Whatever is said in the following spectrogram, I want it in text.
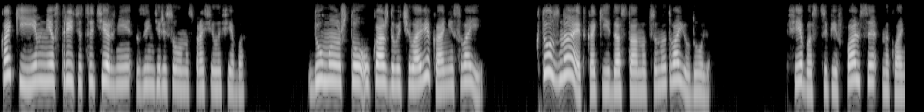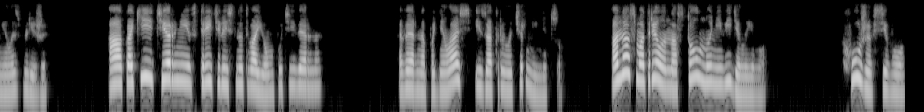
«Какие мне встретятся тернии?» – заинтересованно спросила Феба. «Думаю, что у каждого человека они свои. Кто знает, какие достанутся на твою долю?» Феба, сцепив пальцы, наклонилась ближе. «А какие тернии встретились на твоем пути, Верно?» Верна поднялась и закрыла чернильницу. Она смотрела на стол, но не видела его. «Хуже всего»,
